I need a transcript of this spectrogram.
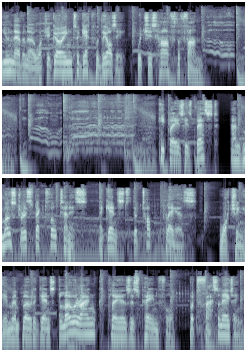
You never know what you're going to get with the Aussie, which is half the fun. He plays his best, and most respectful tennis, against the top players. Watching him implode against lower rank players is painful, but fascinating.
